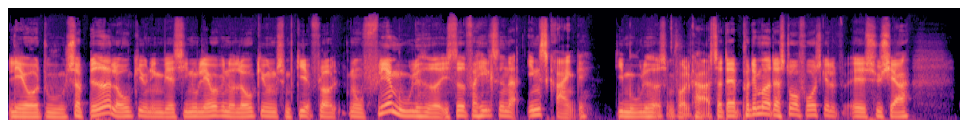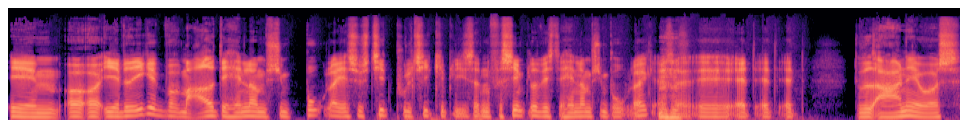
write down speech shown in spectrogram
laver du så bedre lovgivning ved at sige, nu laver vi noget lovgivning, som giver folk nogle flere muligheder, i stedet for hele tiden at indskrænke de muligheder, som folk har. Så der, på den måde der er stor forskel, øh, synes jeg. Øhm, og, og jeg ved ikke, hvor meget det handler om symboler. Jeg synes tit, politik kan blive sådan forsimplet, hvis det handler om symboler. Ikke? Altså, øh, at, at, at, du ved, Arne er jo også,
